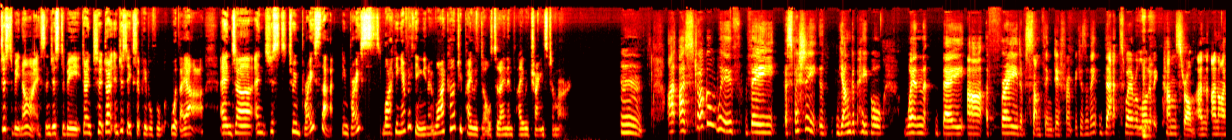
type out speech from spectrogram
just to be nice and just to be don't don't and just accept people for what they are. And uh, and just to embrace that embrace liking everything you know why can't you play with dolls today and then play with trains tomorrow? Mm. I, I struggle with the especially younger people when they are afraid of something different because I think that's where a lot of it comes from. And and I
